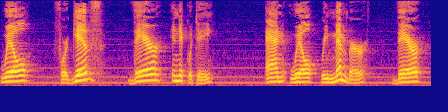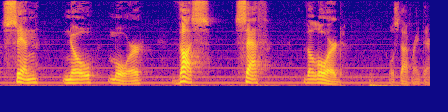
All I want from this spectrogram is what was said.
will forgive their iniquity and will remember their sin no more. Thus saith the Lord. We'll stop right there.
